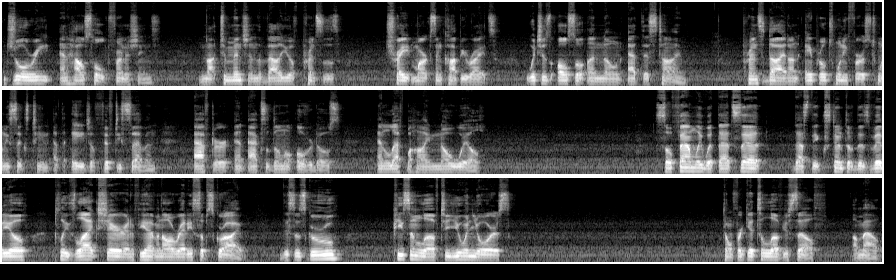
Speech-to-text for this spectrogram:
jewelry, and household furnishings, not to mention the value of Prince's trademarks and copyrights, which is also unknown at this time. Prince died on April 21, 2016, at the age of 57 after an accidental overdose and left behind no will. So family, with that said, that's the extent of this video. Please like, share, and if you haven't already, subscribe. This is Guru. Peace and love to you and yours. Don't forget to love yourself. I'm out.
